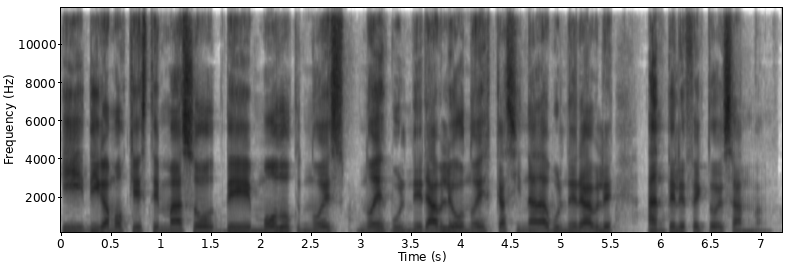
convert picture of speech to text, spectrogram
Y digamos que este mazo de Modok no es, no es vulnerable o no es casi nada vulnerable ante el efecto de Sandman.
